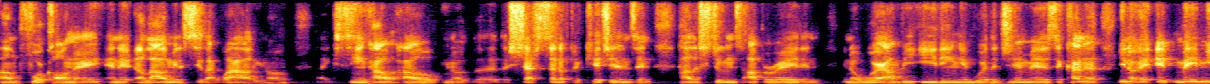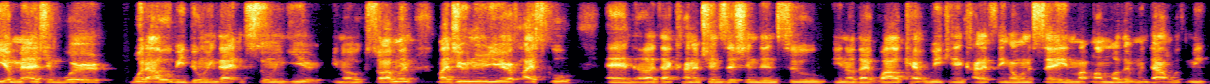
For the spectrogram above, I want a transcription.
um, for culinary, and it allowed me to see like, wow, you know, like seeing how how you know the, the chefs set up their kitchens and how the students operate, and you know where I'll be eating and where the gym is, It kind of, you know, it, it made me imagine where what I would be doing that ensuing year, you know. So I went my junior year of high school, and uh, that kind of transitioned into you know that Wildcat weekend kind of thing. I want to say, and my, my mother went down with me,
